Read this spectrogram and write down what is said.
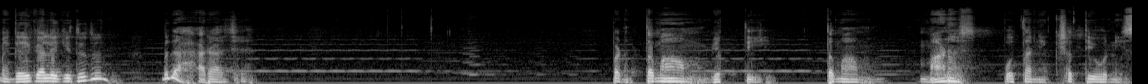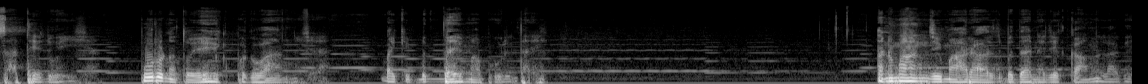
મેં ગઈકાલે કીધું હતું ને બધા હારા છે. પણ તમામ વ્યક્તિ તમામ માણસ પોતાની ક્ષતિઓની સાથે જોઈ છે. પૂર્ણ તો એક ભગવાન છે. બાકી બધામાં ભૂલ થાય. હનુમાનજી મહારાજ બધાને જે કામ લાગે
